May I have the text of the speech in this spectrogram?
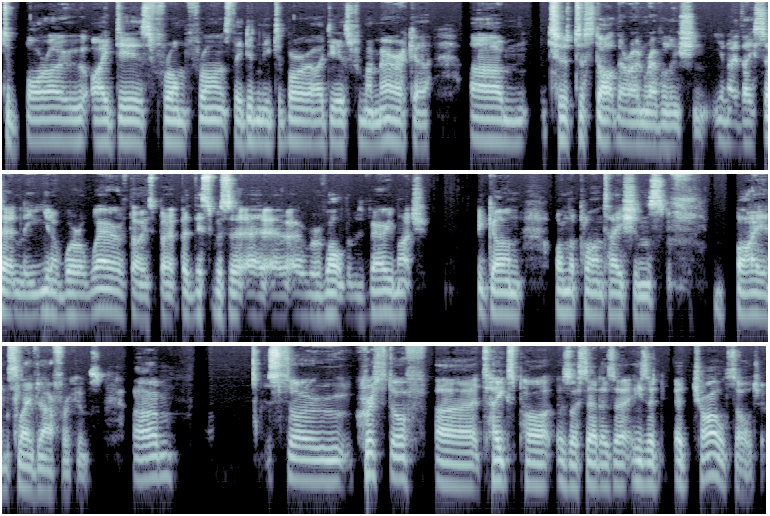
to borrow ideas from France. They didn't need to borrow ideas from America um, to to start their own revolution. You know, they certainly, you know, were aware of those, but but this was a, a, a revolt that was very much begun on the plantations by enslaved Africans. Um, so Christophe uh, takes part, as I said, as a he's a, a child soldier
